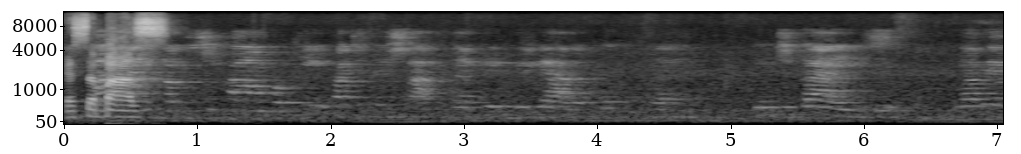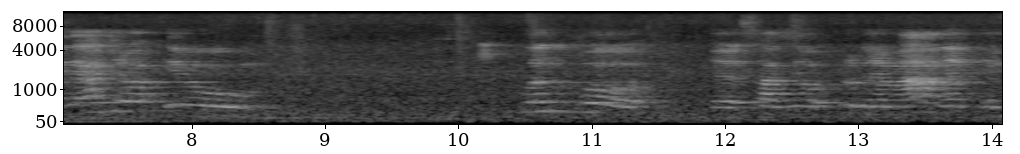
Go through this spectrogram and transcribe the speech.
essa base. Ah, deixa eu falar um pouquinho, pode deixar, né, obrigada por é, indicar isso. Na verdade, eu, eu quando vou é, fazer, programar, né, é,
